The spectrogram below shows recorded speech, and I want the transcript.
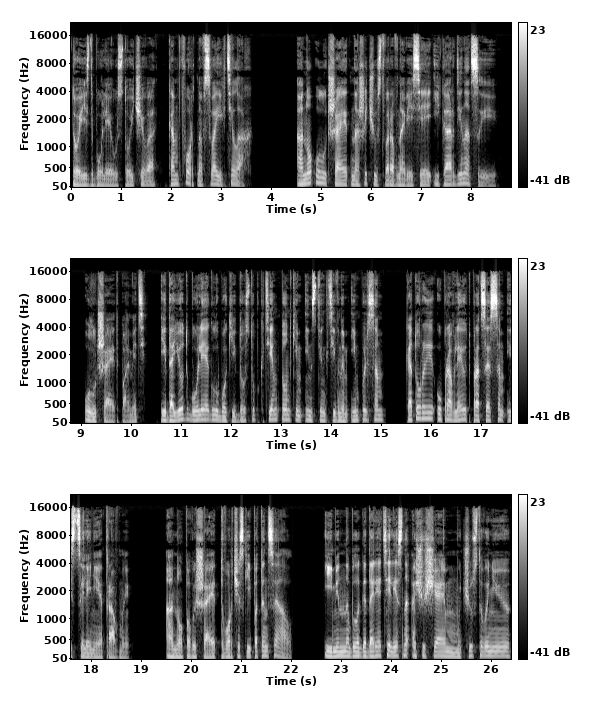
то есть более устойчиво, комфортно в своих телах. Оно улучшает наше чувство равновесия и координации, улучшает память и дает более глубокий доступ к тем тонким инстинктивным импульсам, которые управляют процессом исцеления травмы. Оно повышает творческий потенциал, Именно благодаря телесно ощущаемому чувствованию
